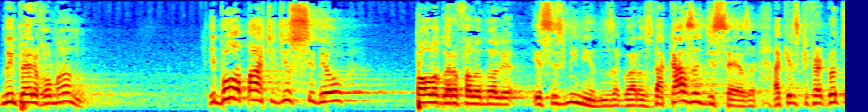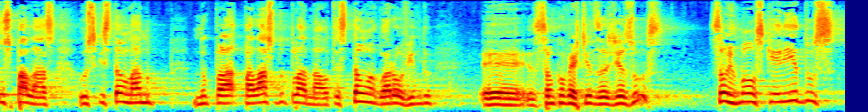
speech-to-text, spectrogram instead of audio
no Império Romano. E boa parte disso se deu Paulo agora falando, olha, esses meninos agora, os da casa de César, aqueles que frequentam os palácios, os que estão lá no, no Palácio do Planalto, estão agora ouvindo, é, são convertidos a Jesus. São irmãos queridos,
